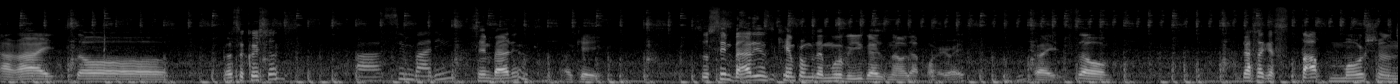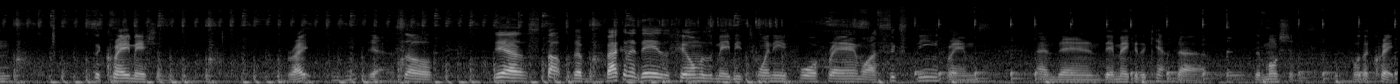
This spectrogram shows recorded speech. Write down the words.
All right. So, what's the question? Uh, Simbadi. Simbadians? Okay. So Simbadians came from the movie. You guys know that part, right? Right. So that's like a stop motion, the claymation, right? Yeah. So yeah, stop. The back in the days, the film was maybe 24 frame or 16 frames, and then they make the the the motions for the crate.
